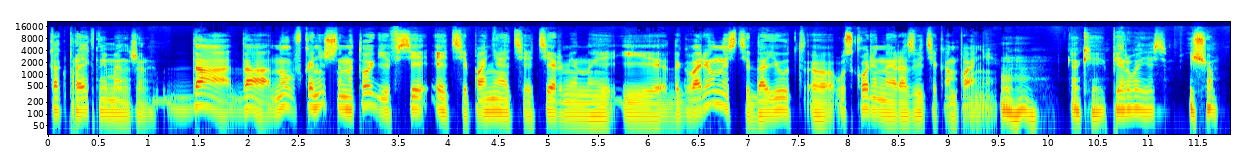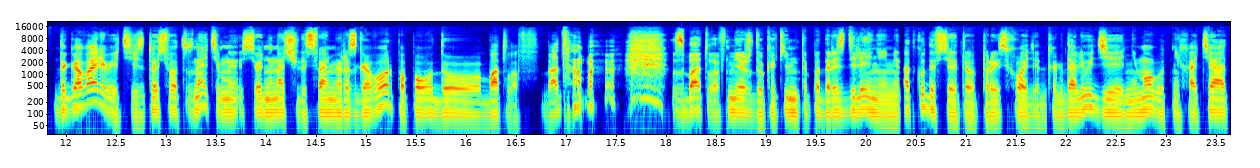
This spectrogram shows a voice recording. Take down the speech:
как проектные менеджеры. Да, да. Ну, в конечном итоге все эти понятия, термины и договоренности дают э, ускоренное развитие компании. Угу. Окей, первое есть еще? Договаривайтесь. То есть вот, знаете, мы сегодня начали с вами разговор по поводу батлов, да, там, с батлов между какими-то подразделениями. Откуда все это происходит? Когда люди не могут, не хотят,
